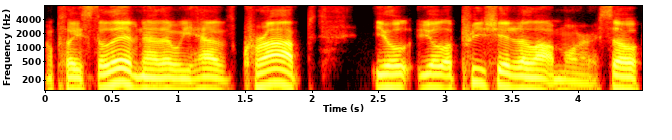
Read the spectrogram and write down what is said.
a place to live now that we have crops you'll you'll appreciate it a lot more. So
